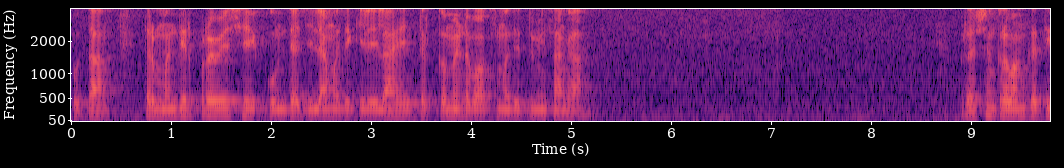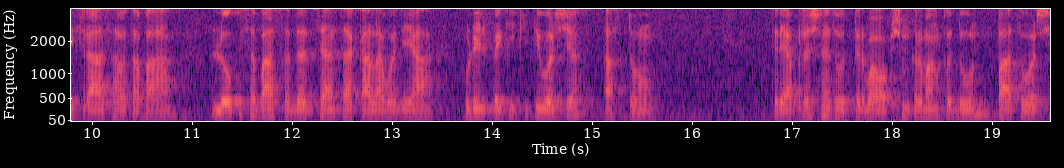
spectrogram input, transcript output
होता. तर मंदिर प्रवेश हे कोणत्या जिल्ह्यामध्ये केलेला आहे? तर कमेंट बॉक्समध्ये तुम्ही सांगा. प्रश्न क्रमांक तिसरा असा होता पहा. लोकसभा सदस्यांचा कालावधी हा पुढीलपैकी किती वर्ष असतो? तर या प्रश्नाचं उत्तर बा ऑप्शन क्रमांक दोन पाच वर्ष.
